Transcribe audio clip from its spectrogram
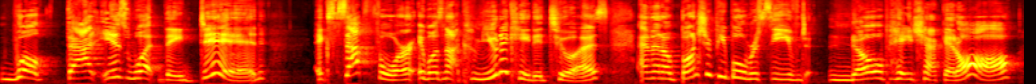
Well, that is what they did, except for it was not communicated to us. And then a bunch of people received no paycheck at all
